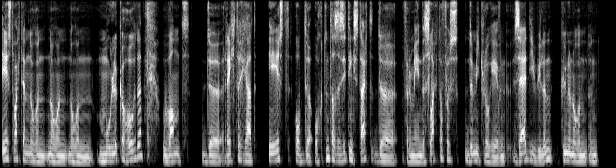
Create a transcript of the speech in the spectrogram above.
Eerst wacht hem nog een, nog, een, nog een moeilijke horde, want de rechter gaat eerst op de ochtend, als de zitting start, de vermeende slachtoffers de micro geven. Zij die willen, kunnen, nog een, een,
